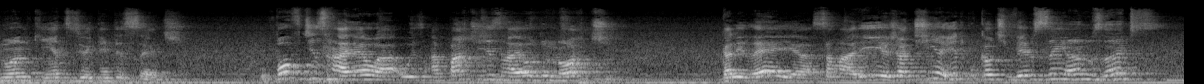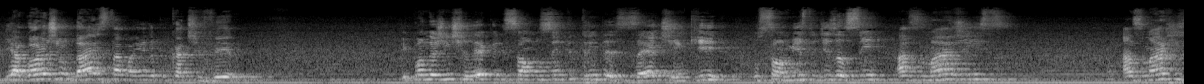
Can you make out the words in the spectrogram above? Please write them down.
no ano 587. O povo de Israel, a, a parte de Israel do norte, Galiléia, Samaria, já tinha ido para o cativeiro 100 anos antes, e agora Judá estava indo para o cativeiro. E quando a gente lê aquele Salmo 137, em que o salmista diz assim: as margens, as margens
